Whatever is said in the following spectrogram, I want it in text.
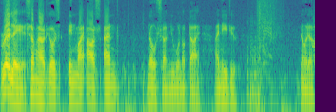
Really? Somehow it goes in my ass and... No, son, you will not die. I need you. No, I don't.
